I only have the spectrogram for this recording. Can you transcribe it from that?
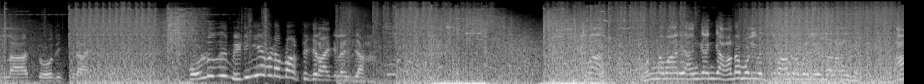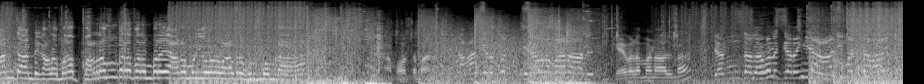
எல்லாம் சோதிக்கிறாங்க? பொழுது விடிய விட மாட்டேங்கிறாங்களே ஐயா. மாதிரி அங்கங்க அடமொழி வச்சு வாழ்ற வழி நாங்க. ஆண்டாண்டு காலமா பரம்பரை பரம்பரை அடமொழியோட வாழ்ற குடும்பம்டா. மோசமான. நாங்க ரொம்ப கேவலமான ஆளு. கேவலமான ஆள்னா? எந்த லெவலுக்கு இறங்கி அடிமட்ட அலசுவோம்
